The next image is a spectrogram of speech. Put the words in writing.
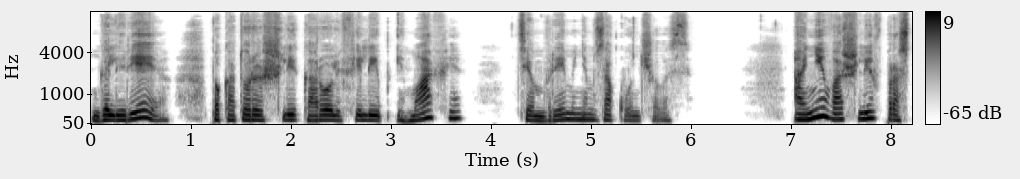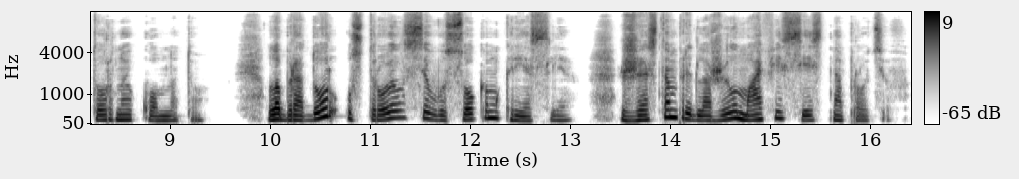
Галерея, по которой шли король Филипп и Мафи, тем временем закончилась. Они вошли в просторную комнату. Лабрадор устроился в высоком кресле. Жестом предложил Мафи сесть напротив.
